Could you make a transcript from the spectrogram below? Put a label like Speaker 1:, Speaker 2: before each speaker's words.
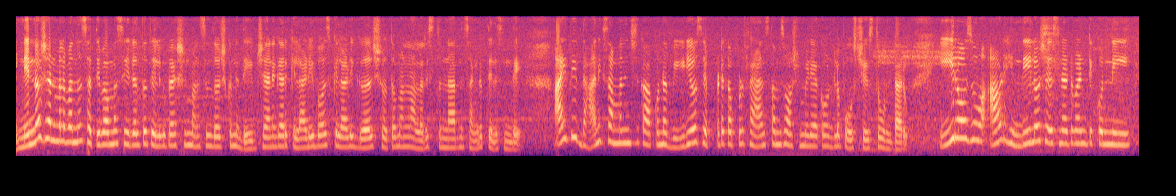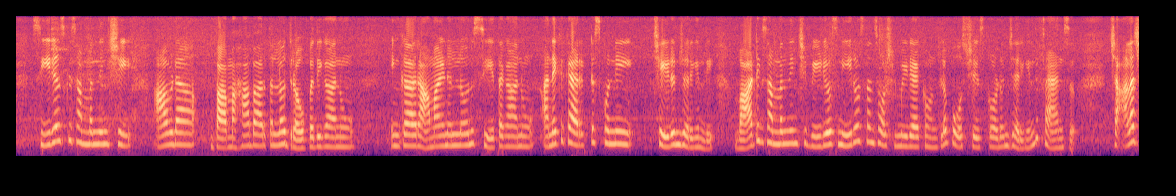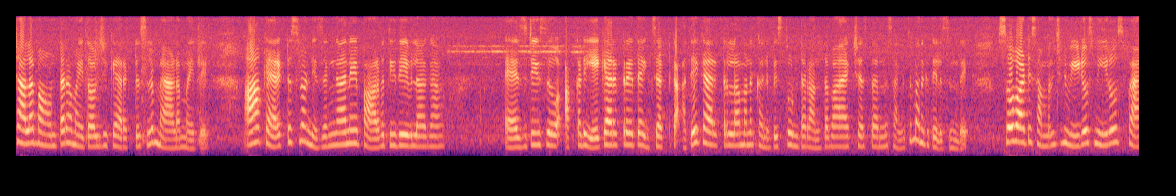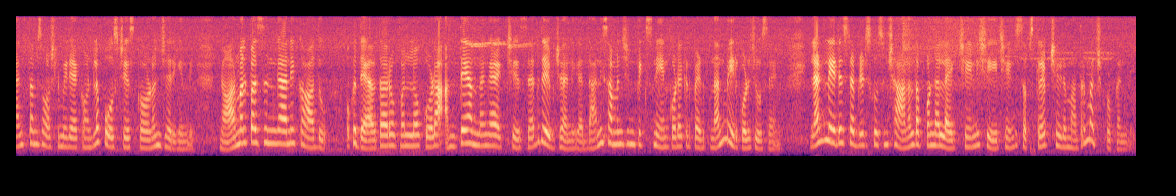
Speaker 1: ఎన్నెన్నో జన్మల బంధం సత్యభామ సీరియల్తో తెలుగు ప్రేక్షకుల మనసులు దోచుకున్న దేవ్జాని గారు కిలాడీ బాయ్స్ కిలాడీ గర్ల్స్ షోతో మనల్ని అలరిస్తున్నారన్న సంగతి తెలిసిందే. అయితే దానికి సంబంధించి కాకుండా వీడియోస్ ఎప్పటికప్పుడు ఫ్యాన్స్ తమ సోషల్ మీడియా అకౌంట్లో పోస్ట్ చేస్తూ ఉంటారు. ఈరోజు ఆవిడ హిందీలో చేసినటువంటి కొన్ని సీరియల్స్కి సంబంధించి ఆవిడ బా మహాభారతంలో ద్రౌపదిగాను ఇంకా రామాయణంలోను సీతగాను అనేక క్యారెక్టర్స్ కొన్ని చేయడం జరిగింది. వాటికి సంబంధించి వీడియోస్ని ఈరోజు తన సోషల్ మీడియా అకౌంట్లో పోస్ట్ చేసుకోవడం జరిగింది ఫ్యాన్స్. చాలా చాలా బాగుంటారు ఆ మైథాలజీ క్యారెక్టర్స్లో మేడం అయితే. ఆ క్యారెక్టర్స్లో నిజంగానే పార్వతీదేవిలాగా యాజ్ ఇట్ ఈస్ అక్కడ ఏ క్యారెక్టర్ అయితే ఎగ్జాక్ట్గా అదే క్యారెక్టర్లా మనకు కనిపిస్తూ ఉంటారు అంత బాగా యాక్ట్ చేస్తారన్న సంగతి మనకు తెలిసిందే. సో వాటికి సంబంధించిన వీడియోస్ని ఈరోజు ఫ్యాన్స్ తమ సోషల్ మీడియా అకౌంట్లో పోస్ట్ చేసుకోవడం జరిగింది. నార్మల్ పర్సన్గానే కాదు. ఒక దేవతా రూపంలో కూడా అంతే అందంగా యాక్ట్ చేశారు దేవ్జాని గారు. దానికి సంబంధించిన పిక్స్ నేను కూడా ఇక్కడ పెడుతున్నాను మీరు కూడా చూసేయండి. ఇలాంటి లేటెస్ట్ అప్డేట్స్ కోసం ఛానల్ తప్పకుండా లైక్ చేయండి షేర్ చేయండి సబ్స్క్రైబ్ చేయడం మాత్రం మర్చిపోకండి.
